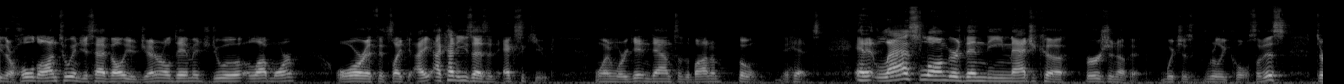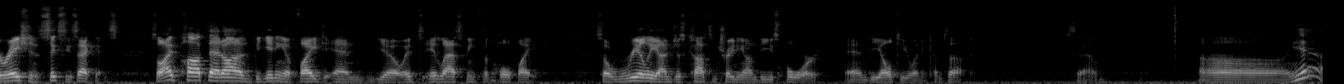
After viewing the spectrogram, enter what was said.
either hold on to it and just have all your general damage do a, a lot more, or if it's like, I, I kind of use it as an execute. When we're getting down to the bottom, boom, it hits. And it lasts longer than the Magicka version of it, which is really cool. So this duration is 60 seconds. So I pop that on at the beginning of fight, and you know it, it lasts me for the whole fight. So really, I'm just concentrating on these four and the ulti when it comes up. So, uh, yeah,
